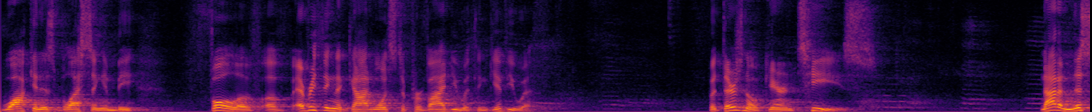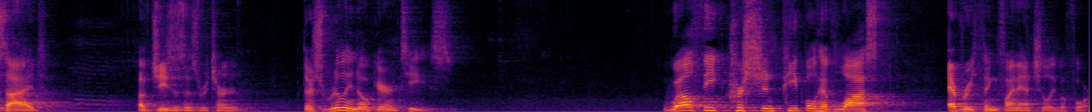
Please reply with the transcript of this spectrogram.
walk in his blessing and be full of, of everything that God wants to provide you with and give you with. But there's no guarantees. Not on this side of Jesus' return there's really no guarantees. Wealthy Christian people have lost everything financially before.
